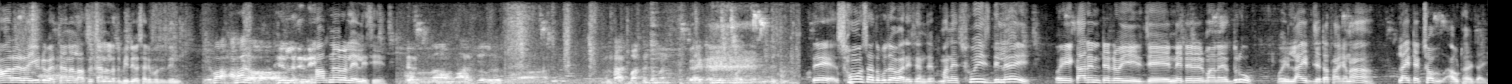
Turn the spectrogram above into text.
আমার একটা ইউটিউবে চ্যানেল আছে চ্যানেলে তো ভিডিও ছাড়ি প্রতিদিন। এবার আমারও। ফেলে দিনি আপনারও লিয়ে লিছি তে সমস্যা তো বুঝা পারিছেন যে মানে সুইচ দিলেই ওই কারেন্টের ওই যে নেটের মানে দ্রু ওই লাইট যেটা থাকে না লাইটের সব আউট হয়ে যায়।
